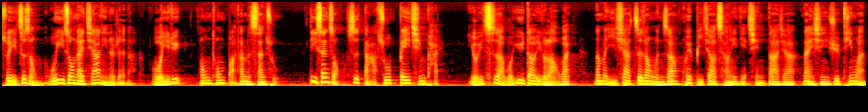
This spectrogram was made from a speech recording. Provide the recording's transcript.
所以这种无意中来加你的人啊，我一律通通把他们删除。第三种是打出悲情牌。有一次啊，我遇到一个老外。那么以下这段文章会比较长一点，请大家耐心去听完。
